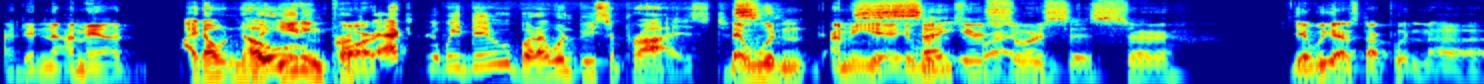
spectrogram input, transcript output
I didn't. I mean, I I don't know the eating part that we do, but I wouldn't be surprised. That wouldn't. I mean, yeah, it Cite wouldn't. your surprise me. sources, sir. Yeah, we got to start putting. uh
